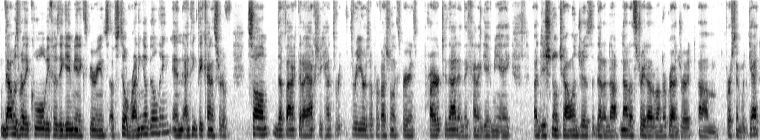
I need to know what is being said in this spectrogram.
that was really cool because they gave me an experience of still running a building, and I think they kind of sort of saw the fact that I actually had three, three years of professional experience prior to that, and they kind of gave me a additional challenges that are not, not a straight out of undergraduate um, person would get.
